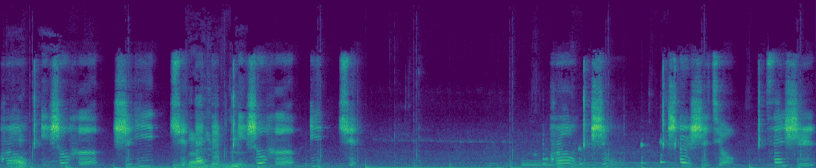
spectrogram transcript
好。Chrome 已收合十一选单弹已收合一选。Chrome 十五二十九三十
